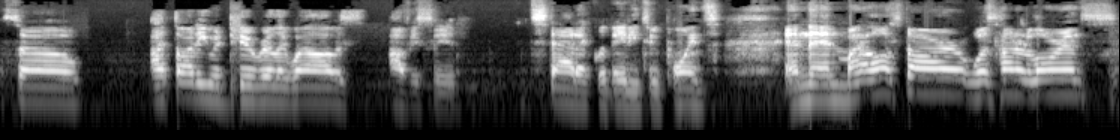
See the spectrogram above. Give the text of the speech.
So I thought he would do really well. I was obviously static with 82 points. And then my all star was Hunter Lawrence.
